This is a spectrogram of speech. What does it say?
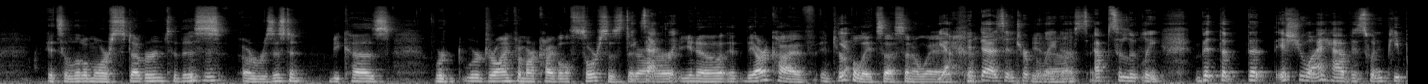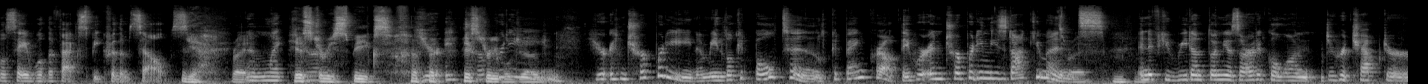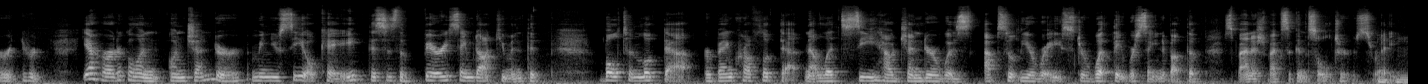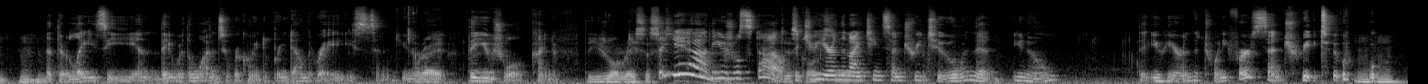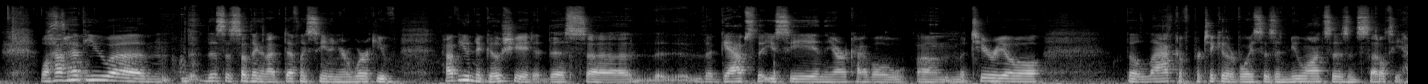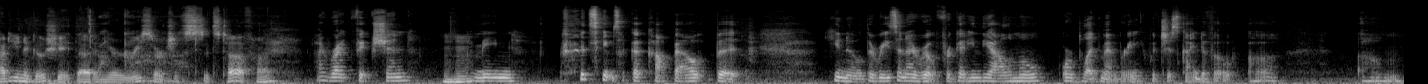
it's a little more stubborn to this Mm-hmm. or resistant because we're we're drawing from archival sources that are you know the archive interpolates us in a way. Yeah, it does interpolate You know, us, absolutely. But the the issue I have is when people say, "Well, the facts speak for themselves." yeah, right. And I'm like, history speaks. History will judge. You're interpreting. I mean, look at Bolton. Look at Bancroft. They were interpreting these documents. Mm-hmm. And if you read Antonia's article on her chapter, her yeah, her article on on gender. I mean, you see, okay, this is the very same document that Bolton looked at or Bancroft looked at. Now let's see how gender was absolutely erased or what they were saying about the Spanish Mexican soldiers, right? Mm-hmm, That they're lazy and they were the ones who were going to bring down the race and you know Right, the right. usual kind of The usual racist. but yeah, the usual stuff that you hear in the 19th century too, and that you know that you hear in the 21st century too. Mhm. Well, how have you? Um, th- this is something that I've definitely seen in your work. You've how have you negotiated this uh, the, the gaps that you see in the archival um, material, the lack of particular voices and nuances and subtlety? How do you negotiate that in Oh, your research? It's it's tough, huh? I write fiction. Mhm. I mean, it seems like a cop out, but you know, the reason I wrote Forgetting the Alamo or Blood Memory, which is kind of a, a um,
